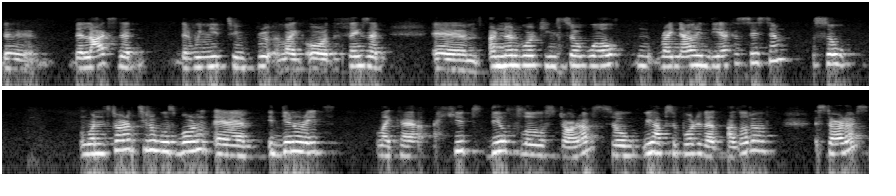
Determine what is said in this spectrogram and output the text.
the, the lacks that that we need to improve, like or the things that um, are not working so well right now in the ecosystem. So when Startup Chile was born, uh, it generates like a, a, huge deal flow of startups. So we have supported a, a lot of startups.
